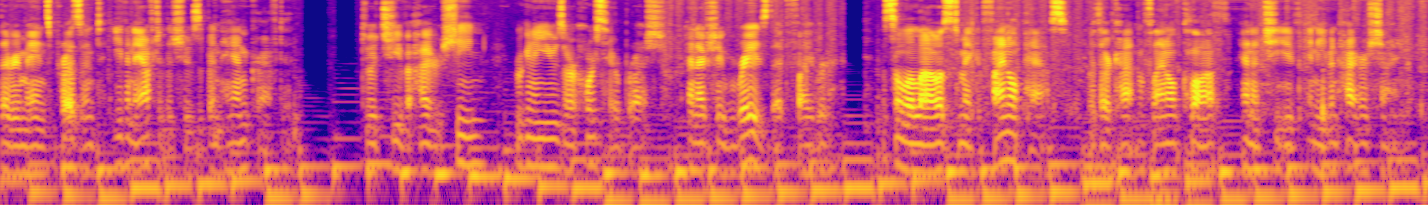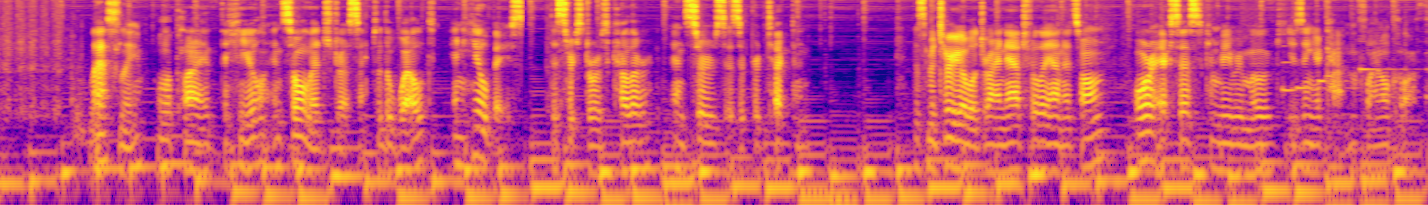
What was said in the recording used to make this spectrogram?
that remains present even after the shoes have been handcrafted. To achieve a higher sheen, we're going to use our horsehair brush and actually raise that fiber. This will allow us to make a final pass with our cotton flannel cloth and achieve an even higher shine. Lastly, we'll apply the heel and sole edge dressing to the welt and heel base. This restores color and serves as a protectant this material will dry naturally on its own, or excess can be removed using a cotton flannel cloth.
